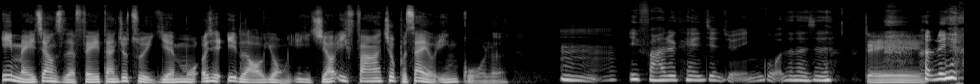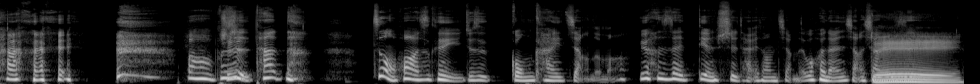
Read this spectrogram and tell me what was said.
一枚这样子的飞弹就足以淹没，而且一劳永逸，只要一发就不再有英国了。嗯，一发就可以解决英国，真的是对，很厉害。哦，不是他这种话是可以就是公开讲的吗？因为他是在电视台上讲的，我很难想象。对。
